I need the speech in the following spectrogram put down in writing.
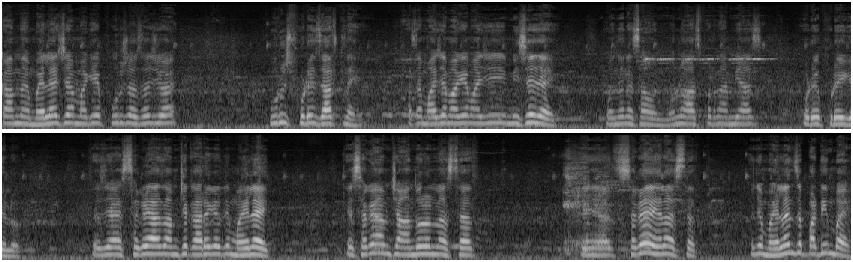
काम नाही. महिलाच्या मागे पुरुष असाशिवाय पुरुष पुढे जात नाही. आता माझ्या मागे माझी मिसेज आहे वंदना सावंत. म्हणून आजपर्यंत आम्ही आज पुढे पुढे गेलो. तसे आज सगळे आज आमचे कार्यकर्ते महिला आहेत. ते सगळे आमच्या आंदोलनाला असतात. ते सगळ्या ह्याला असतात. म्हणजे महिलांचा पाठिंबा आहे.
